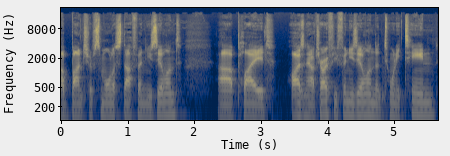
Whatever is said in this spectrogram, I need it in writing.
a bunch of smaller stuff in New Zealand. Uh, played Eisenhower Trophy for New Zealand in 2010.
